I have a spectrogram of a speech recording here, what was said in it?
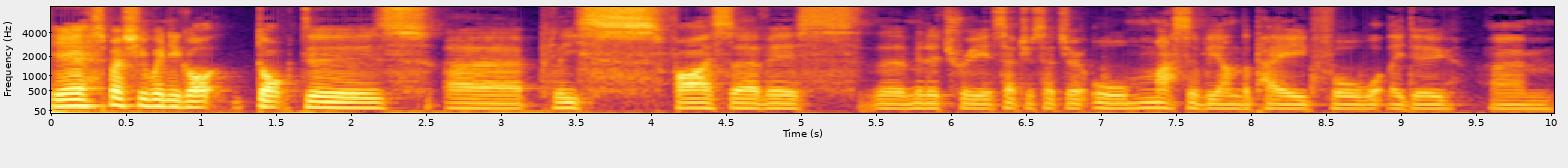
Yeah, especially when you got doctors, uh, police, fire service, the military, etc., etc., all massively underpaid for what they do. Um,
